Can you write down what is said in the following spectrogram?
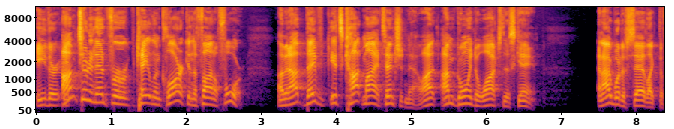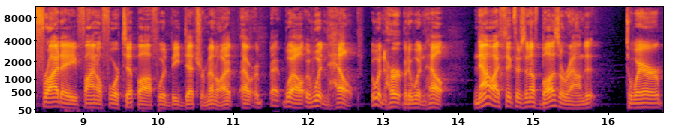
either. I'm tuning in for Caitlin Clark in the Final Four. I mean, I, they've it's caught my attention now. I, I'm going to watch this game. And I would have said like the Friday Final Four tip off would be detrimental. I, I- well, it wouldn't help. It wouldn't hurt, but it wouldn't help. Now I think there's enough buzz around it to where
